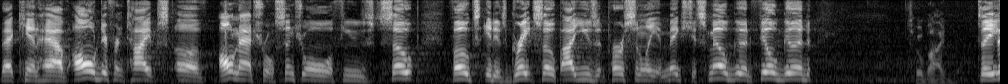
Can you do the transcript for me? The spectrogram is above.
that can have all different types of all natural essential oil infused soap. Folks, it is great soap. I use it personally. It makes you smell good, feel good. Joe Biden. See?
